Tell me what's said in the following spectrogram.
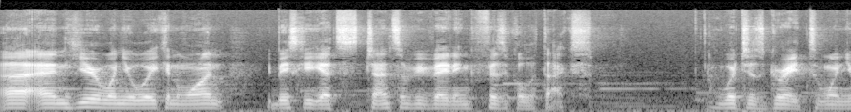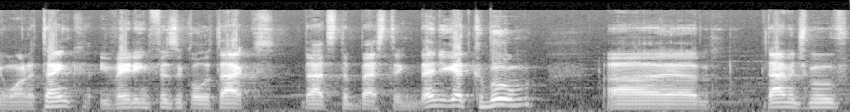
Uh, and here, when you awaken one, you basically get chance of evading physical attacks. Which is great when you want to tank. Evading physical attacks, that's the best thing. Then you get Kaboom, Uh, damage move,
